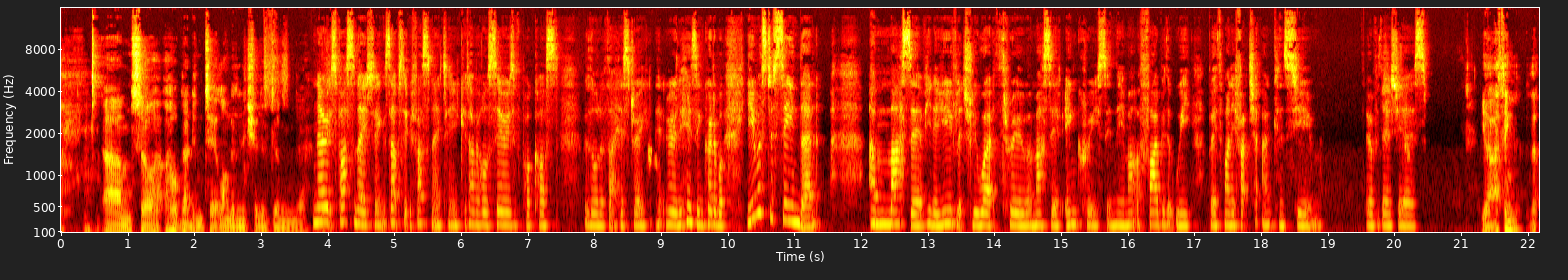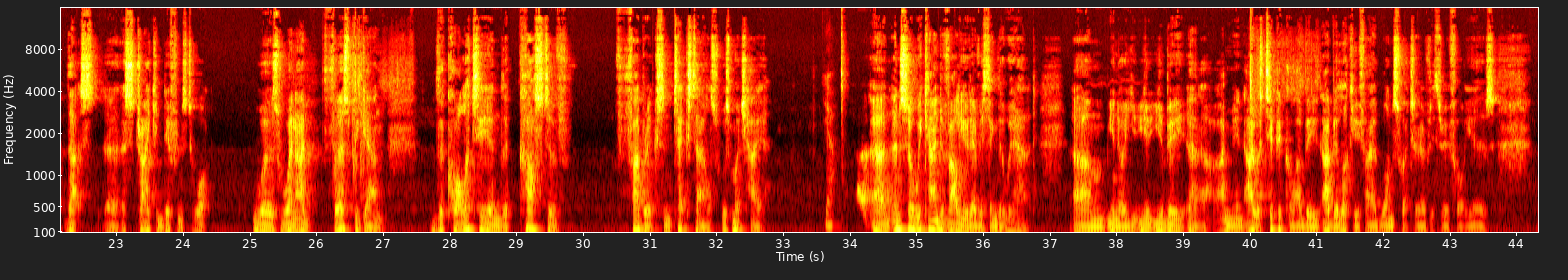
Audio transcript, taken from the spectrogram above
Um, so I hope that didn't take longer than it should have done. Uh, no, it's fascinating. It's absolutely fascinating. You could have a whole series of podcasts with all of that history. It really is incredible. You must have seen then a massive, you know, you've literally worked through a massive increase in the amount of fibre that we both manufacture and consume over those years. Yeah, I think that that's a striking difference to what was when I first began. The quality and the cost of fabrics and textiles was much higher. Yeah. Uh, and so we kind of valued everything that we had. Um, you know, you, you, would be, uh, I mean, I was typical. I'd be, I'd be lucky if I had one sweater every three or four years,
